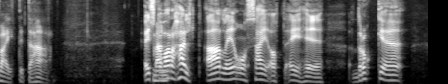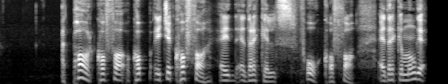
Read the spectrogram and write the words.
veit dette her. Jeg skal Men, være helt ærlig og si at jeg har drukket et par koffer kopp, Ikke koffer, jeg, jeg drikker få koffer. Jeg drikker mange,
